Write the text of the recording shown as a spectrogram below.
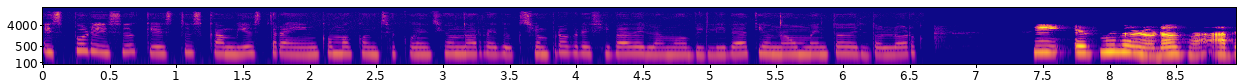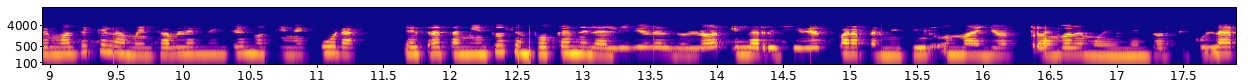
Es por eso que estos cambios traen como consecuencia una reducción progresiva de la movilidad y un aumento del dolor. Sí, es muy dolorosa, además de que lamentablemente no tiene cura. El tratamiento se enfoca en el alivio del dolor y la rigidez para permitir un mayor rango de movimiento articular.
